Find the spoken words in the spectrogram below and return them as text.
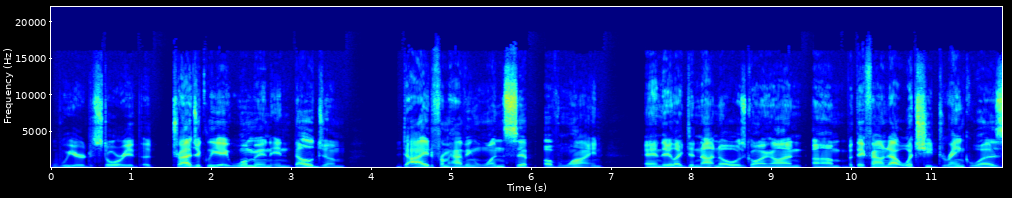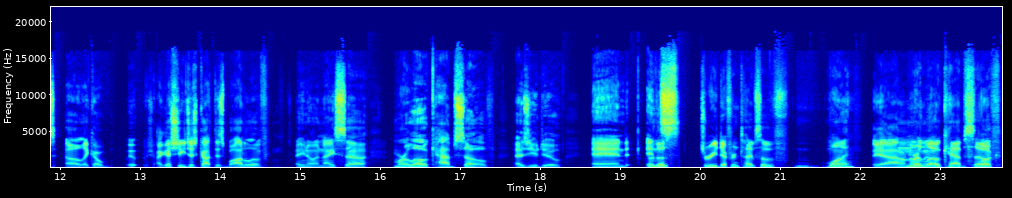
weird story. Tragically, a woman in Belgium died from having one sip of wine, and they like did not know what was going on. Um, but they found out what she drank was uh, like a. I guess she just got this bottle of you know a nice uh, Merlot Cab Sauv as you do, and Are those three different types of wine? yeah I don't know man. Merlot, Cab Sauv. Look,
